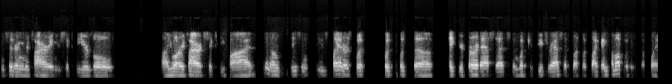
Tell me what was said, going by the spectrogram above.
considering retiring, you're 60 years old, uh, you want to retire at 65. You know, these these planners put put put the take your current assets and what your future assets might look like and come up with a plan.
